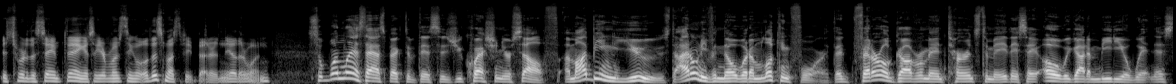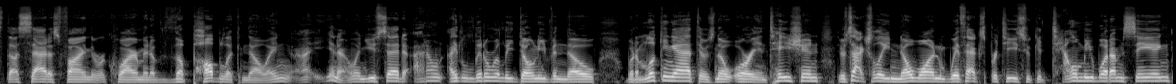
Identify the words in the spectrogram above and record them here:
is sort of the same thing. It's like everyone's thinking, well, this must be better than the other one. So, one last aspect of this is you question yourself Am I being used? I don't even know what I'm looking for. The federal government turns to me, they say, Oh, we got a media witness, thus satisfying the requirement of the public knowing. I, you know, and you said, I don't, I literally don't even know what I'm looking at. There's no orientation. There's actually no one with expertise who could tell me what I'm seeing.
